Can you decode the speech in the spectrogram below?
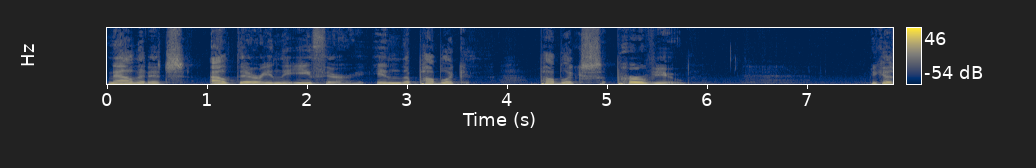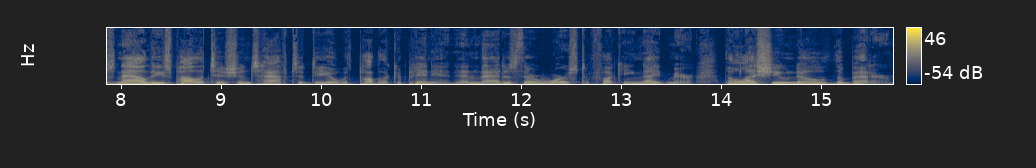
now that it's out there in the ether, in the public public's purview because now these politicians have to deal with public opinion, and that is their worst fucking nightmare. The less you know, the better.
